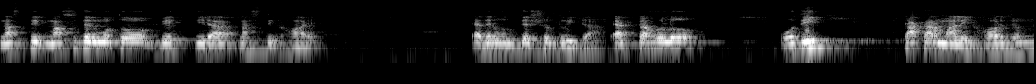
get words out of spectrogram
নাস্তিক মাসুদের মতো ব্যক্তিরা নাস্তিক হয়। এদের উদ্দেশ্য দুইটা। একটা হলো অধিক টাকার মালিক হওয়ার জন্য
